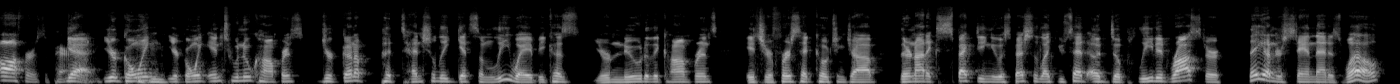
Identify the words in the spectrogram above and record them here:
offers apparently. Yeah, you're going Mhm. you're going into a new conference. You're gonna potentially get some leeway because you're new to the conference. It's your first head coaching job. They're not expecting you, especially like you said, a depleted roster. They understand that as well.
